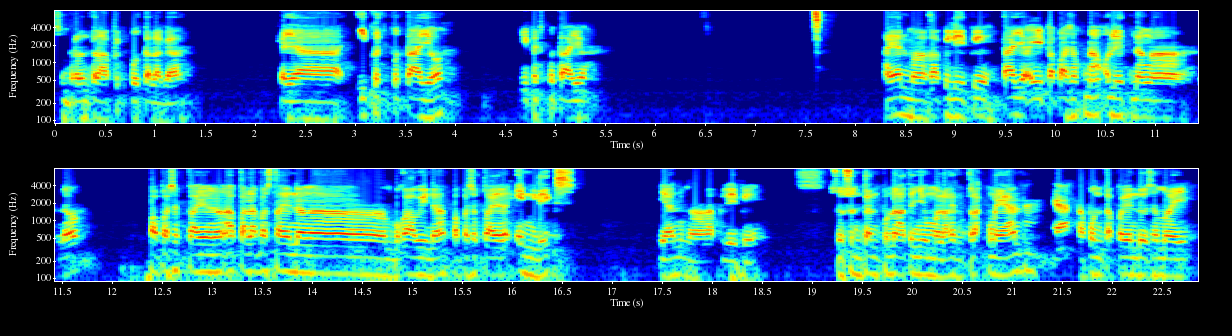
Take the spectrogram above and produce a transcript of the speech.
Sobrang traffic po talaga. Kaya ikot po tayo. Ikot po tayo. Ayan mga kapilipi, tayo ay papasok na ulit ng ah, no? Papasok tayo ng ah, palabas tayo ng ah, Bukawi na, papasok tayo ng Inlex. Yan mga kapilipi. Susundan po natin yung malaking truck na yan. Yan, papunta pa yun doon sa may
